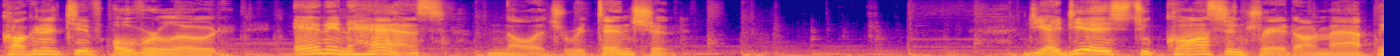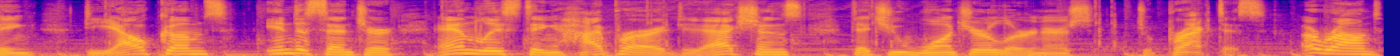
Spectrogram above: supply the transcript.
cognitive overload and enhance knowledge retention. The idea is to concentrate on mapping the outcomes in the center and listing high-priority actions that you want your learners to practice around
